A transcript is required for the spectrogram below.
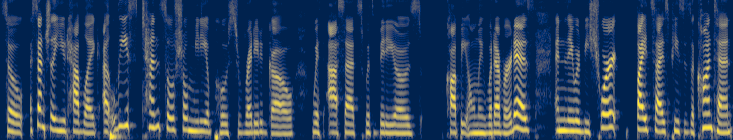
So essentially, you'd have like at least 10 social media posts ready to go with assets, with videos, copy only, whatever it is. And they would be short, bite sized pieces of content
